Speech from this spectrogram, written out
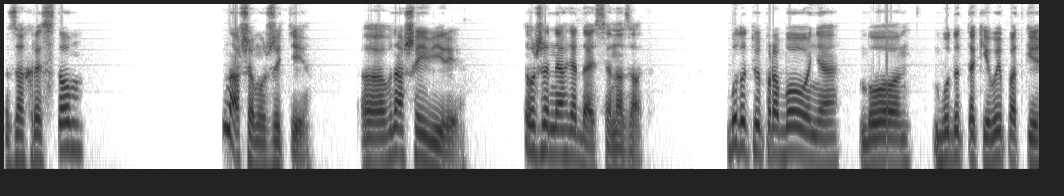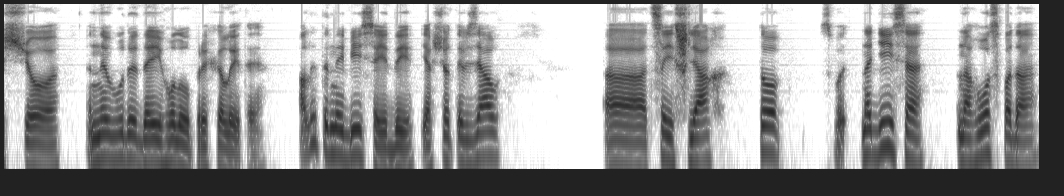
за Христом в нашому житті, е, в нашій вірі, то вже не оглядайся назад. Будуть випробовування, бо будуть такі випадки, що не буде де й голову прихилити. Але ти не бійся, йди. Якщо ти взяв е, цей шлях, то надійся на Господа,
